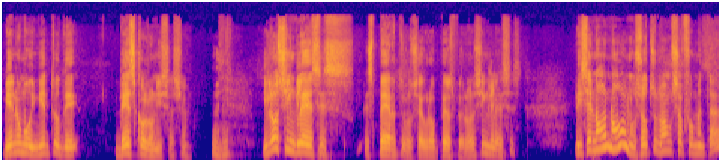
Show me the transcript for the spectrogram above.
Viene un movimiento de descolonización. Y los ingleses, expertos, los europeos, pero los ingleses, dicen, no, no, nosotros vamos a fomentar.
